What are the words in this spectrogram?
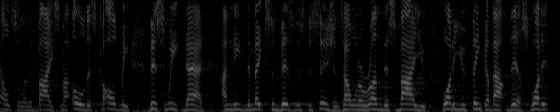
counsel and advice. My oldest called me this week, Dad. I'm needing to make some business decisions. I want to run this by you. What do you think about this? What is,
